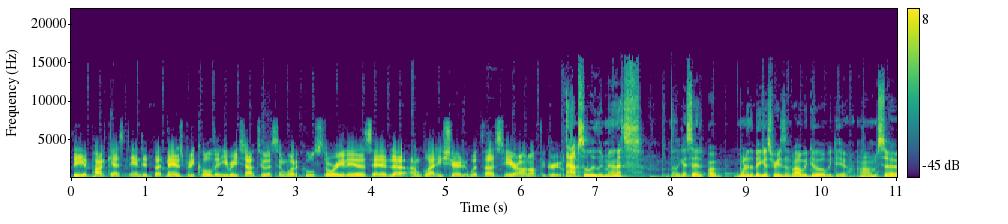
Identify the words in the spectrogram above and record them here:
the podcast ended. But man, it's pretty cool that he reached out to us, and what a cool story it is. And uh, I'm glad he shared it with us here on Off the Groove. Absolutely, man. That's like I said, it's part, one of the biggest reasons why we do what we do. Um, so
